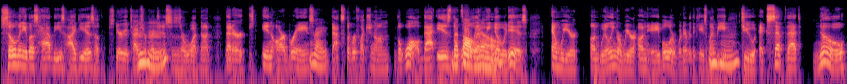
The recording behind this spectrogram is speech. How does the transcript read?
so many of us have these ideas of stereotypes Mhm. or prejudices or whatnot that are just in our brains Right. that's the reflection on the wall that is the That's world we and we know. know it is and we're unwilling or we are unable or whatever the case might Mhm. be to accept that no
